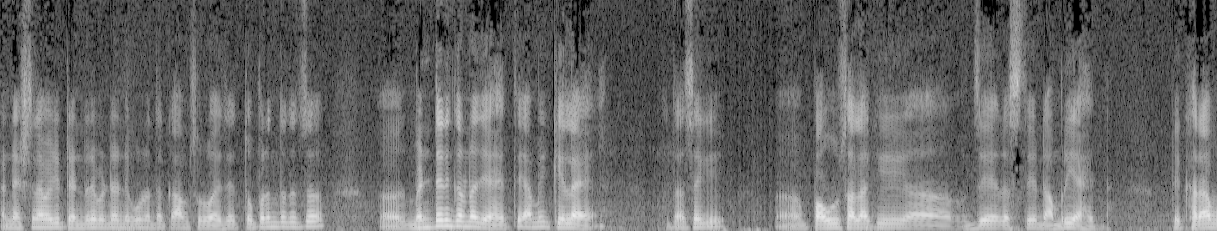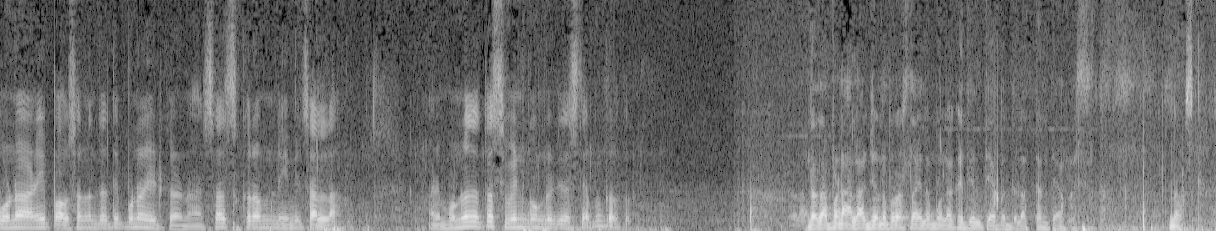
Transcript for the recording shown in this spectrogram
आणि नॅशनल हायवेची टेंडर बेंडर निघून आता काम सुरू व्हायचं आहे. तोपर्यंत त्याचं मेंटेन करणं जे आहे ते आम्ही केलं आहे. आता असं आहे की पाऊस आला की जे रस्ते डांबरी आहेत ते खराब होणं आणि पावसानंतर ते पुन्हा नीट करणं असाच क्रम नेहमी चालला. आणि म्हणूनच आता सिमेंट कॉन्क्रीट रस्ते आपण करतो. दादा आपण आला जनप्रवास लायला मुलाखत दिली त्याबद्दल अत्यंत आभार. नमस्कार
